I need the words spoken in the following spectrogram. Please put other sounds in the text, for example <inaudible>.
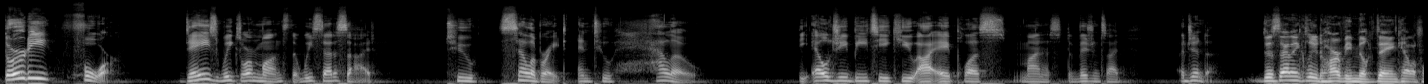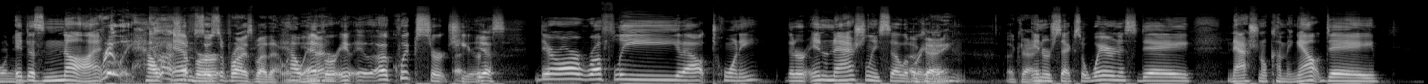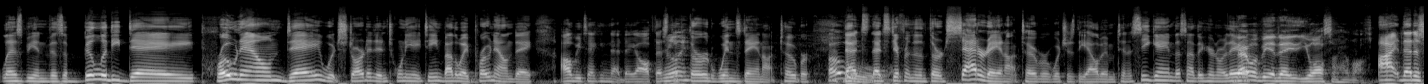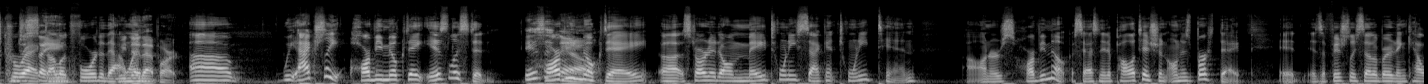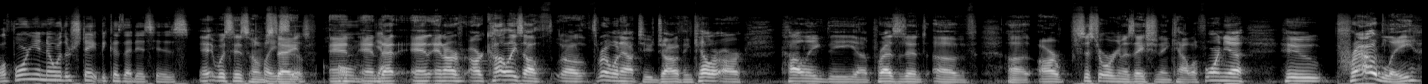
34 days, weeks, or months that we set aside to celebrate and to hallow the LGBTQIA plus minus division side agenda. Does that include Harvey Milk Day in California? It does not. Really? However, Gosh, I'm so surprised by that one. However, you know? it- it- a quick search uh, here. yes. There are roughly about 20 that are internationally celebrated. Okay. Okay. Intersex Awareness Day, National Coming Out Day, Lesbian Visibility Day, Pronoun Day, which started in 2018. By the way, Pronoun Day, I'll be taking that day off. That's Really? the third Wednesday in October. Oh. That's that's different than the third Saturday in October, which is the Alabama Tennessee game. That's neither here nor there. that would be a day that you also have off. I, that is correct. I look forward to that We one. know that part. Uh, we actually Harvey Milk Day is listed. Is it Harvey now? Milk Day uh, started on May 22nd, 2010. Honors Harvey Milk, assassinated politician, on his birthday. It is officially celebrated in California, no other state, because that is his. It was his home state, of and and yeah. that and, and our, our colleagues. I'll, I'll throw one out to Jonathan Keller, our colleague, the uh, president of uh, our sister organization in California, who proudly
